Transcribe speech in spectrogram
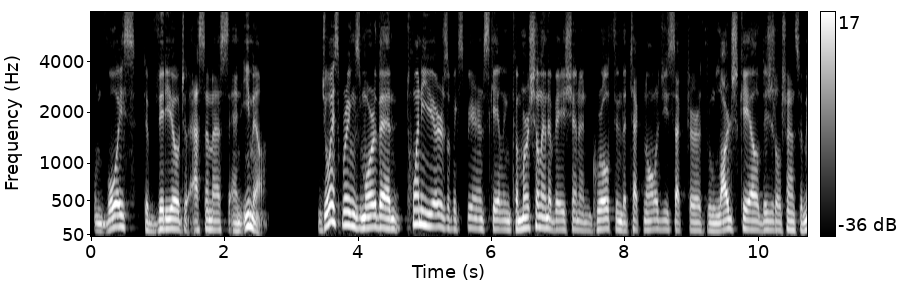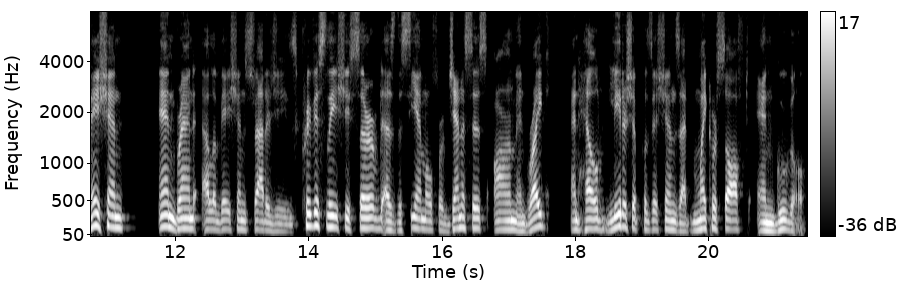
from voice to video to SMS and email. Joyce brings more than 20 years of experience scaling commercial innovation and growth in the technology sector through large scale digital transformation and brand elevation strategies. Previously, she served as the CMO for Genesys, ARM, and Reich, and held leadership positions at Microsoft and Google.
